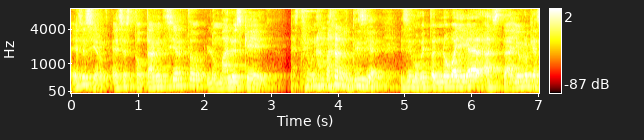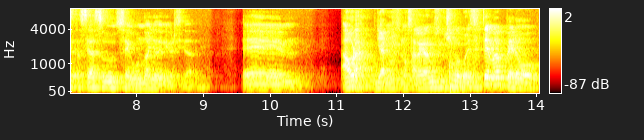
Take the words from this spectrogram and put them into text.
Eso es cierto, eso es totalmente cierto. Lo malo es que les tengo una mala noticia. Ese momento no va a llegar hasta, yo creo que hasta sea su segundo año de universidad. Eh, ahora, ya nos, nos alargamos un chingo con este tema, pero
